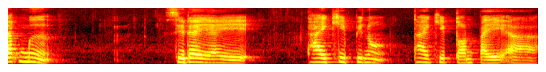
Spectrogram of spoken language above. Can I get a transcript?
จักมือสิได้ไอ้ถ่ายคลิปพี่น้องถ่ายคลิปตอนไปอ่า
